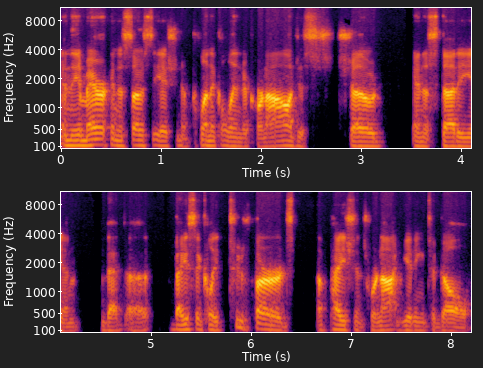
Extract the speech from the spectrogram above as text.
And the American Association of Clinical Endocrinologists showed in a study and that uh, basically two thirds of patients were not getting to goal.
